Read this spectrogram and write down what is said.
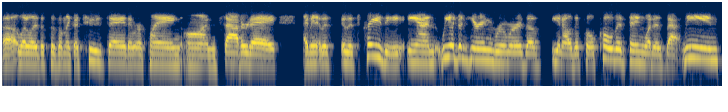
Uh, literally, this was on like a Tuesday. They were playing on Saturday. I mean, it was it was crazy, and we had been hearing rumors of you know this whole COVID thing. What does that mean?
